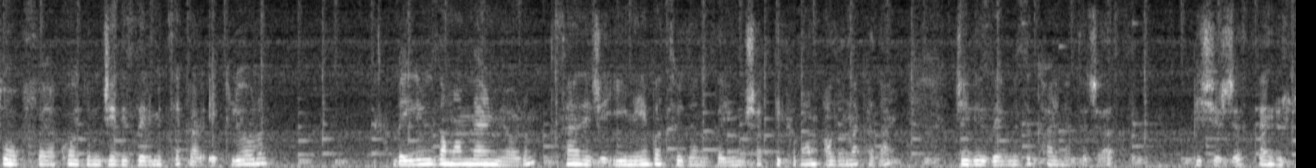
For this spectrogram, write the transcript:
soğuk suya koyduğum cevizlerimi tekrar ekliyorum. Belli bir zaman vermiyorum. Sadece iğneyi batırdığınızda yumuşak bir kıvam alana kadar cevizlerimizi kaynatacağız. Pişireceğiz. Ben üstü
